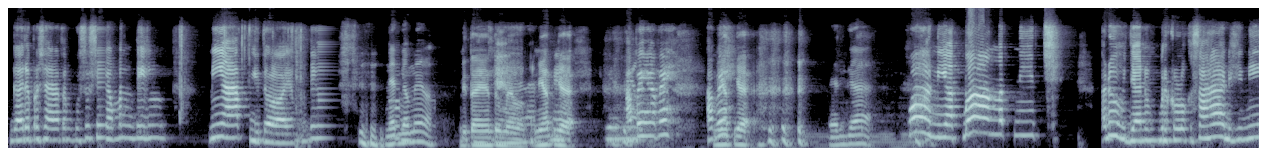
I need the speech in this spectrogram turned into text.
nggak ada persyaratan khusus yang penting niat gitu loh. Yang penting Niat gak Mel? Ditanya tuh Mel, niat nggak? apa ya apa? ya? Apa? ya? Niat nggak? Niat gak? Wah niat banget nih. Aduh jangan berkeluh kesah di sini.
